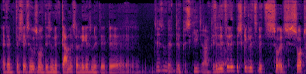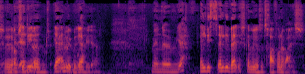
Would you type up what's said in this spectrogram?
At der, der ser så ud som om, det er sådan lidt gammelt, så der ligger sådan lidt... Et, øh, Det er sådan lidt, lidt beskidt det er lidt, det lidt beskidt, lidt, lidt så, et sort øh, oxideret. Ja, anløbet, ja. Måske, ja. Men øhm, ja, Alle de, alle de valg skal man jo så træffe undervejs.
